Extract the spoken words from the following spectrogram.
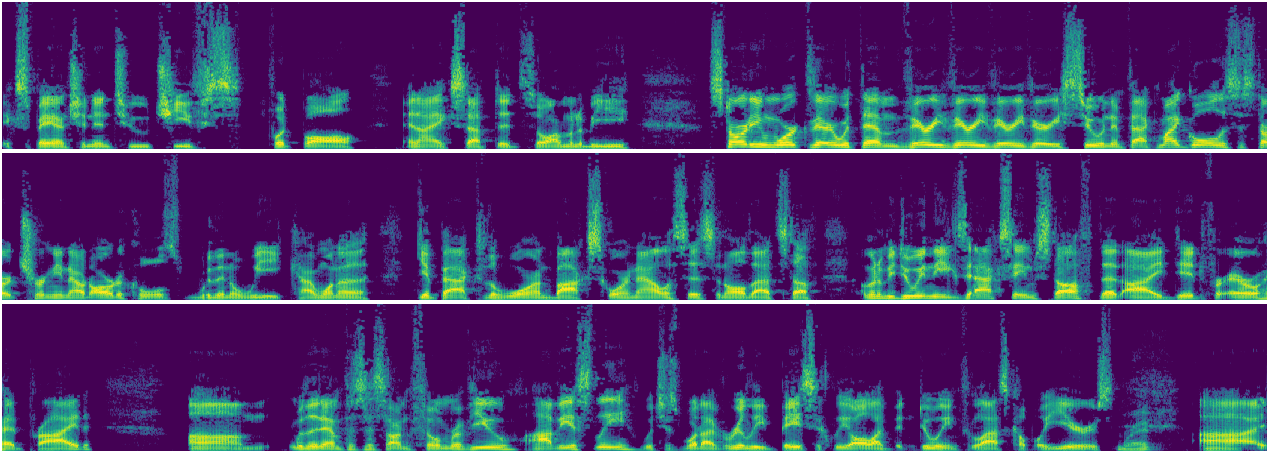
expansion into Chiefs football, and I accepted. So I'm going to be starting work there with them very, very, very, very soon. In fact, my goal is to start churning out articles within a week. I want to get back to the war on box score analysis and all that stuff. I'm going to be doing the exact same stuff that I did for Arrowhead Pride. Um, with an emphasis on film review, obviously, which is what I've really basically all I've been doing for the last couple of years. Right. Uh,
